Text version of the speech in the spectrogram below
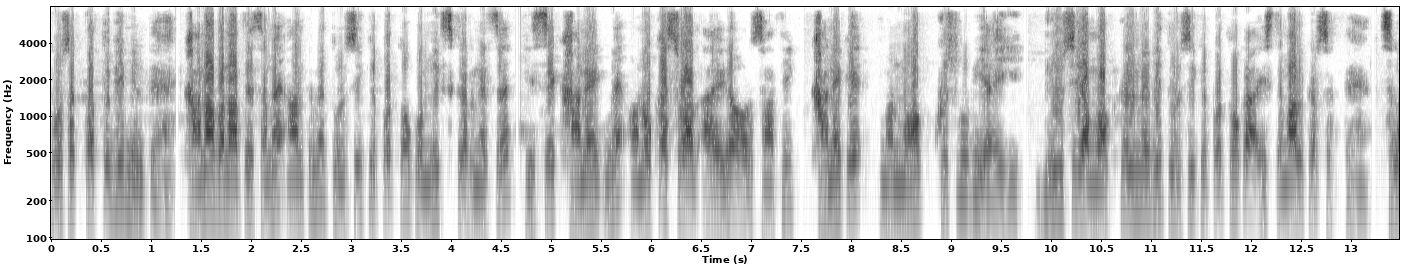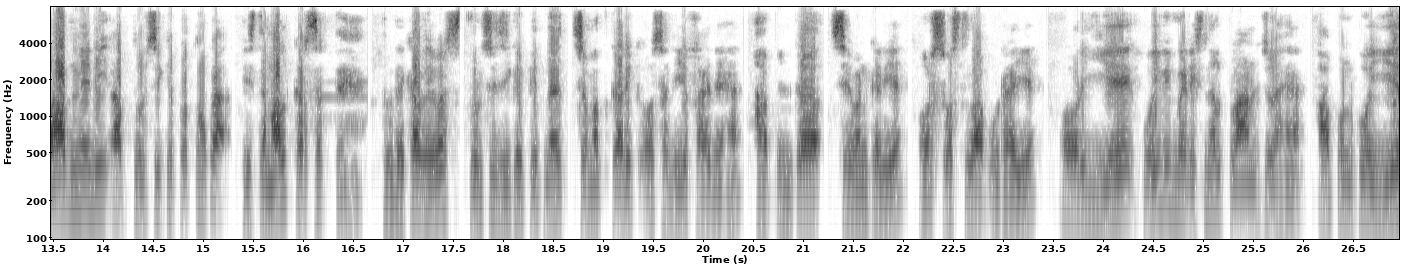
पोषक तत्व भी मिलते हैं। खाना बनाते समय अंत में तुलसी के पत्तों को मिक्स करने से इससे खाने में अनोखा स्वाद आएगा और साथ ही खाने के मनमोहक खुशबू भी आएगी। जूस या मॉकटेल में भी तुलसी के पत्तों का इस्तेमाल कर सकते हैं। सलाद में भी आप तुलसी के पत्तों का इस्तेमाल कर सकते हैं। तो देखा व्यूवर्स तुलसी जी के कितने चमत्कारिक औषधीय फ़ायदे हैं। आप इनका सेवन करिए और स्वस्थ लाभ उठाइए। और ये कोई भी मेडिसिनल प्लांट जो है, आप उनको ये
